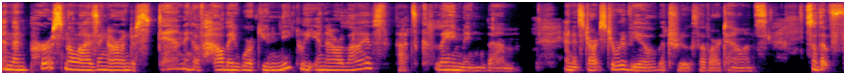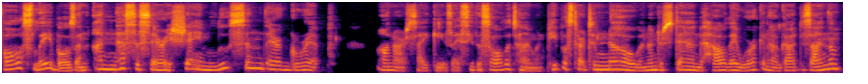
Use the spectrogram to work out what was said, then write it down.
And then personalizing our understanding of how they work uniquely in our lives, that's claiming them. And it starts to reveal the truth of our talents. So that false labels and unnecessary shame loosen their grip on our psyches. I see this all the time. When people start to know and understand how they work and how God designed them,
